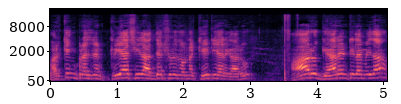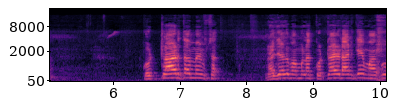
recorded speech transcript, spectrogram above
వర్కింగ్ ప్రెసిడెంట్ క్రియాశీల అధ్యక్షుడిగా ఉన్న కేటీఆర్ గారు ఆరు గ్యారంటీల మీద కొట్లాడతాం మేము ప్రజలు మమ్మల్ని కొట్లాడడానికే మాకు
